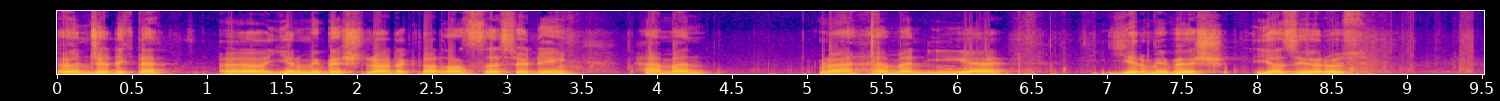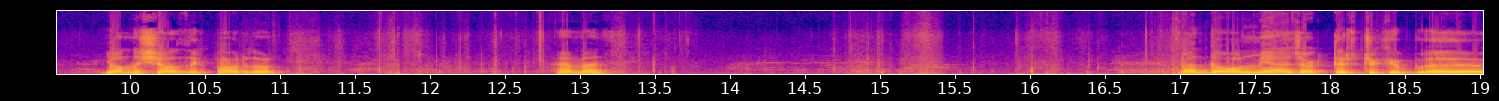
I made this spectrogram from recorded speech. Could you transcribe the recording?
öncelikle e, 25 liralıklardan size söyleyeyim. Hemen buraya hemen Y 25 yazıyoruz. Yanlış yazdık pardon. Hemen Bende olmayacaktır çünkü e,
